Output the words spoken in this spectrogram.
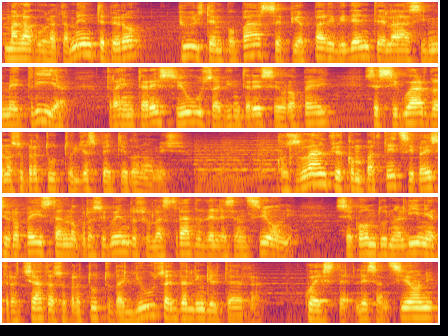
Malauguratamente però, più il tempo passa e più appare evidente la asimmetria tra interessi USA ed interessi europei se si guardano soprattutto gli aspetti economici. Con slancio e compattezza i paesi europei stanno proseguendo sulla strada delle sanzioni secondo una linea tracciata soprattutto dagli USA e dall'Inghilterra. Queste, le sanzioni,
